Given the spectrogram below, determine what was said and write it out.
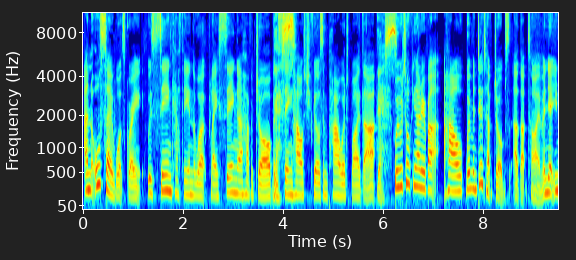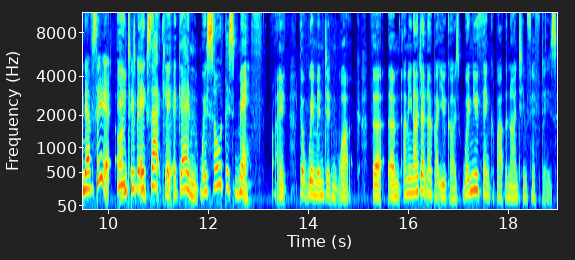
And also, what's great was seeing Kathy in the workplace, seeing her have a job, and seeing how she feels empowered by that. Yes. We were talking earlier about how women did have jobs at that time, and yet you never see it on You- TV. Exactly. Again, we're sold this myth, right, that women didn't work. That um, I mean, I don't know about you guys. When you think about the 1950s,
